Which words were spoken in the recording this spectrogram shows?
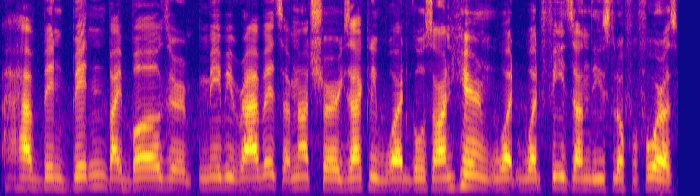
have been bitten by bugs or maybe rabbits. I'm not sure exactly what goes on here and what, what feeds on these Lophophoras.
